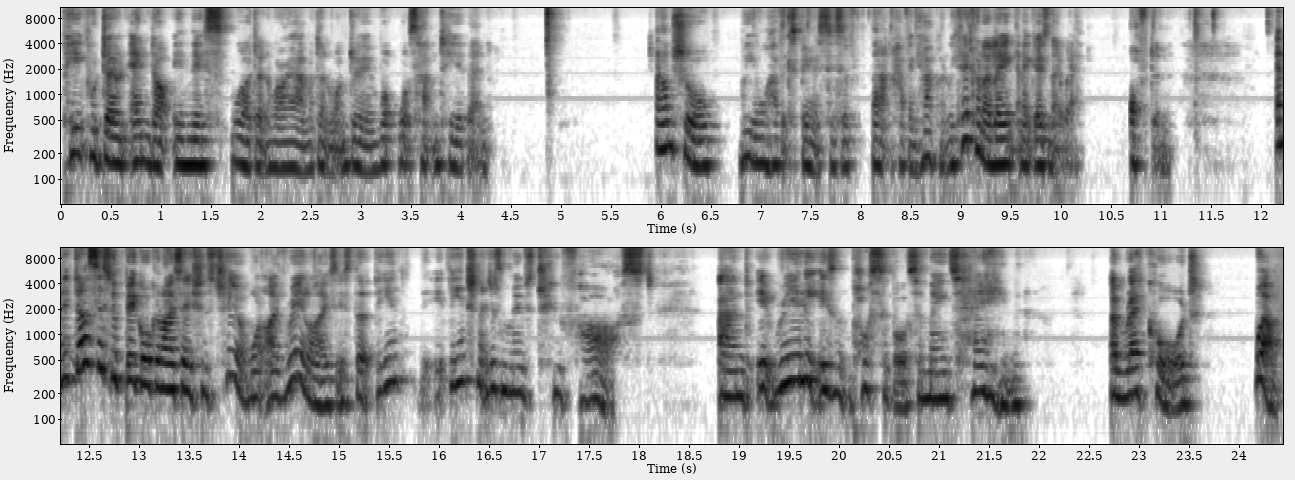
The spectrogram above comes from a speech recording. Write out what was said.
people don't end up in this, well, I don't know where I am, I don't know what I'm doing, what, what's happened here then? And I'm sure we all have experiences of that having happened. We click on a link and it goes nowhere, often. And it does this with big organizations too. And what I've realized is that the, the internet just moves too fast. And it really isn't possible to maintain a record. Well,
